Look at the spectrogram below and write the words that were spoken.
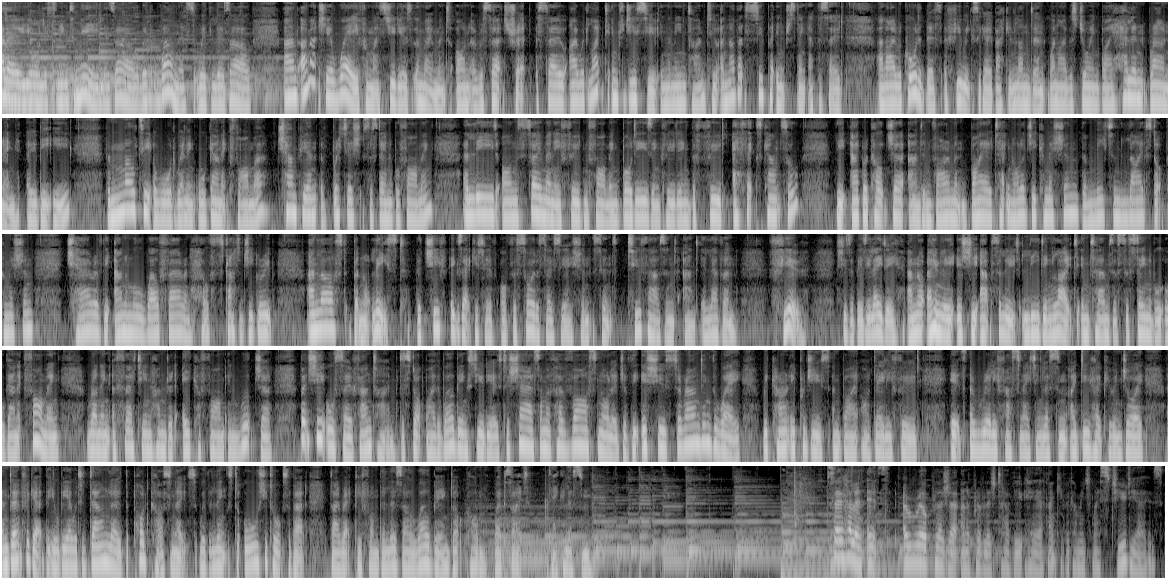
Hello, you're listening to me, Liz Earle, with Wellness with Liz Earle. And I'm actually away from my studios at the moment on a research trip. So I would like to introduce you in the meantime to another super interesting episode. And I recorded this a few weeks ago back in London when I was joined by Helen Browning, OBE, the multi award winning organic farmer, champion of British sustainable farming, a lead on so many food and farming bodies, including the Food Ethics Council the Agriculture and Environment Biotechnology Commission, the Meat and Livestock Commission, chair of the Animal Welfare and Health Strategy Group, and last but not least, the chief executive of the Soil Association since 2011. Phew! She's a busy lady, and not only is she absolute leading light in terms of sustainable organic farming, running a 1300 acre farm in Wiltshire, but she also found time to stop by the Wellbeing Studios to share some of her vast knowledge of the issues surrounding the way we currently produce and buy our daily food. It's a really fascinating listen. I do hope you enjoy, and don't forget that you'll be able to download the podcast notes with links to all she talks about directly from the lizearlewellbeing.com website. Take a listen. So, Helen, it's a real pleasure and a privilege to have you here. Thank you for coming to my studios.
